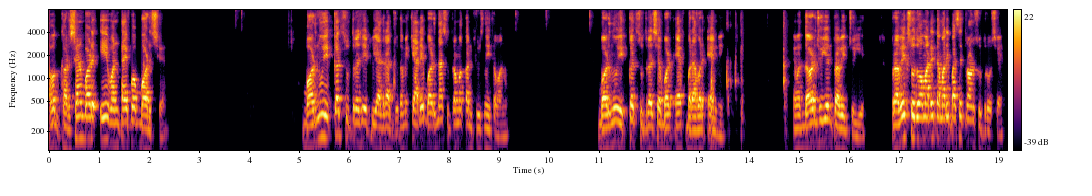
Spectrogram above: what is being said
હવે ઘર્ષણ બળ એ વન ટાઈપ ઓફ બળ છે. બળનું એક જ સૂત્ર છે, એટલું યાદ રાખજો. તમે ક્યારેય બળના સૂત્રમાં કન્ફ્યુઝ નહીં થવાનું. બળનું એક જ સૂત્ર છે, બળ એફ બરાબર એમ એ. એમાં દળ જોઈએ અને પ્રવેગ જોઈએ. પ્રવેગ શોધવા માટે તમારી પાસે ત્રણ સૂત્રો છે.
